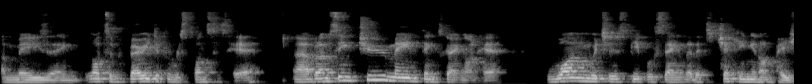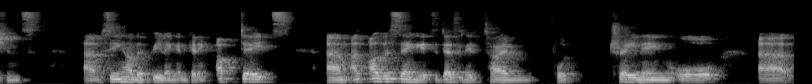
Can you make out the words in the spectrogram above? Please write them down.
amazing. Lots of very different responses here. Uh, but I'm seeing two main things going on here. One, which is people saying that it's checking in on patients, um, seeing how they're feeling and getting updates. Um, and others saying it's a designated time for training or uh,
